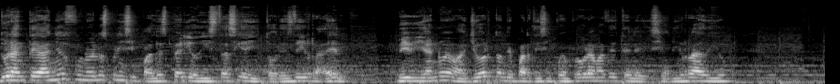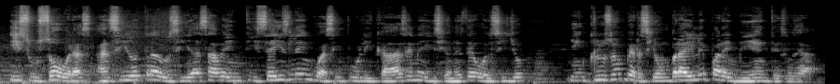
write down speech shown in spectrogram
Durante años fue uno de los principales periodistas y editores de Israel. Vivía en Nueva York donde participó en programas de televisión y radio y sus obras han sido traducidas a 26 lenguas y publicadas en ediciones de bolsillo, incluso en versión braille para invidentes. O sea,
